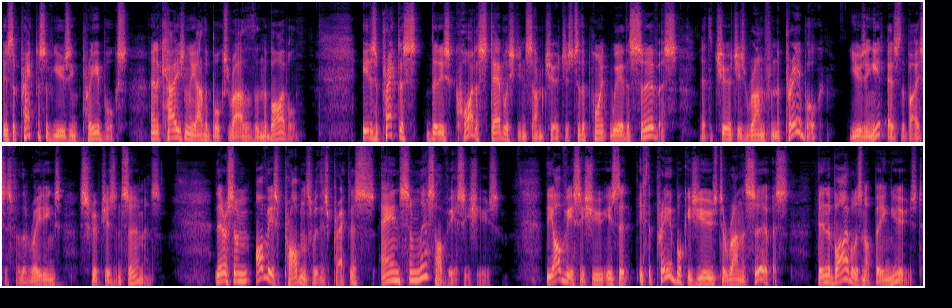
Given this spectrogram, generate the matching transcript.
is the practice of using prayer books and occasionally other books rather than the Bible. It is a practice that is quite established in some churches to the point where the service at the church is run from the prayer book, using it as the basis for the readings, scriptures, and sermons. There are some obvious problems with this practice and some less obvious issues. The obvious issue is that if the prayer book is used to run the service, then the Bible is not being used.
